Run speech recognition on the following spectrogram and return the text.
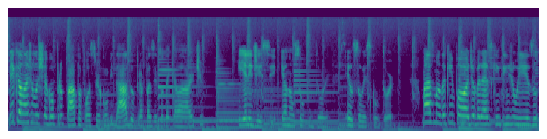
Michelangelo chegou pro Papa após ser convidado para fazer toda aquela arte e ele disse: Eu não sou pintor, eu sou escultor mas manda quem pode, obedece quem tem juízo.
